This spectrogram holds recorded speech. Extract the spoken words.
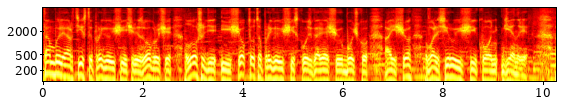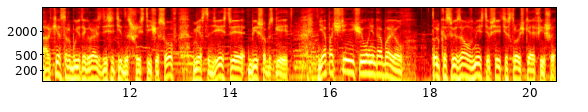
Там были артисты, прыгающие через обручи, лошади и еще кто-то, прыгающий сквозь горящую бочку, а еще вальсирующий конь Генри. Оркестр будет играть с 10 до 6 часов, место действия – Бишопсгейт. Я почти ничего не добавил, только связал вместе все эти строчки афиши.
